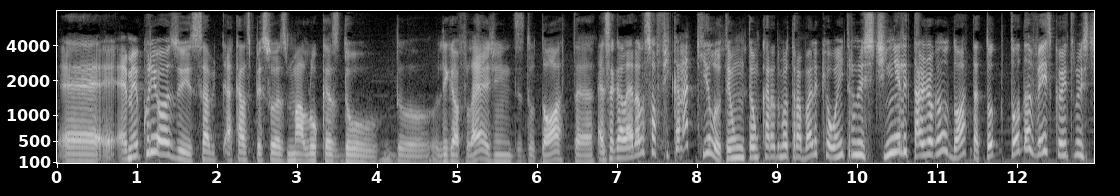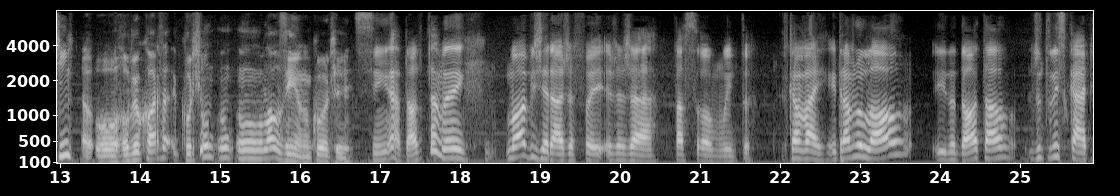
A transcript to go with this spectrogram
É, é meio curioso isso, sabe? Aquelas pessoas malucas do, do League of Legends, do Dota. Essa galera, ela só fica naquilo. Tem um, tem um cara do meu trabalho que eu entro no Steam e ele tá jogando Dota. Todo, toda vez que eu entro no Steam. O Rubio corta, curte um, um, um LOLzinho, não curte? Sim, a Dota também. Mob geral já foi, já, já passou muito. Ficava, vai, entrava no LoL e no Dota e tal, junto no Skype.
